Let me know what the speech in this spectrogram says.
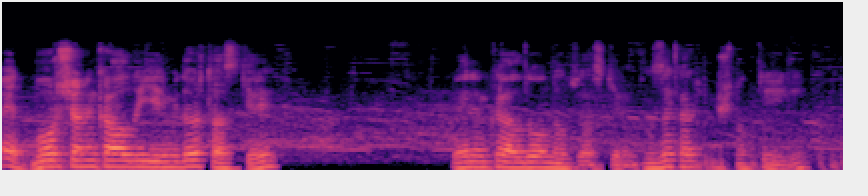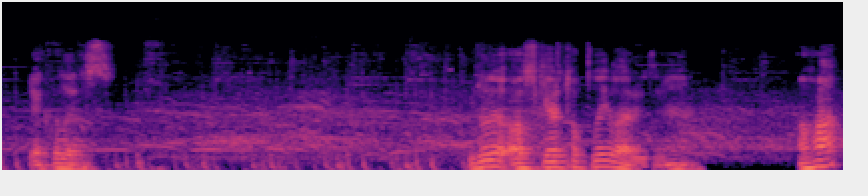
Evet, Borşa'nın kaldığı 24 askeri. Benim kaldığı 19 askerim. Hıza kaç? 3.7. Yakalarız. Burada da asker toplayı var bizim ha. Aha.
